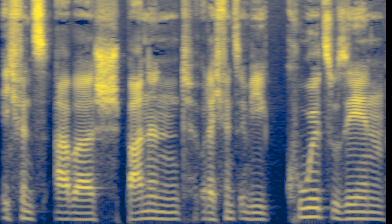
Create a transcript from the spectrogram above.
Ich finde es aber spannend oder ich finde es irgendwie cool zu sehen,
